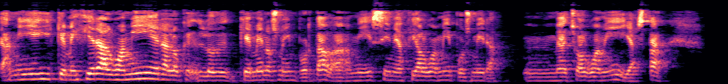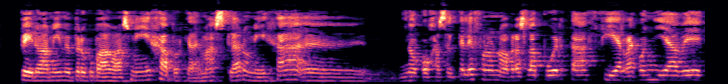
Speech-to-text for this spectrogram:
A mí que me hiciera algo a mí era lo que, menos me importaba. A mí si me hacía algo a mí, pues mira, me ha hecho algo a mí y ya está. Pero a mí me preocupaba más mi hija, porque además, claro, mi hija. Eh, no cojas el teléfono, no abras la puerta, cierra con llave,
